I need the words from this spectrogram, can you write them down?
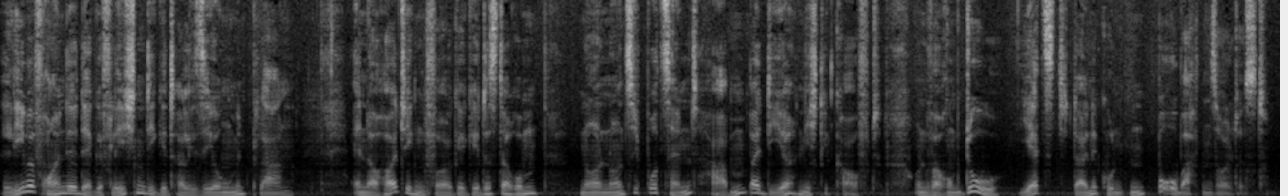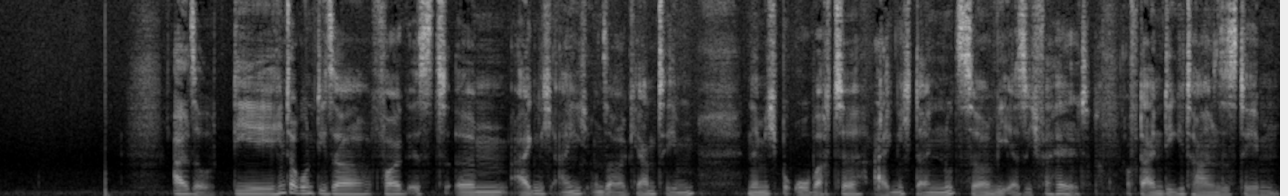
Liebe Freunde der gepflegten Digitalisierung mit Plan. In der heutigen Folge geht es darum, 99% haben bei dir nicht gekauft und warum du jetzt deine Kunden beobachten solltest. Also, die Hintergrund dieser Folge ist ähm, eigentlich eigentlich unserer Kernthemen, nämlich beobachte eigentlich deinen Nutzer, wie er sich verhält auf deinen digitalen Systemen.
